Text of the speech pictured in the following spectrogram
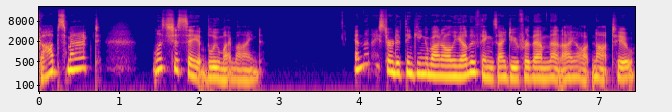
Gobsmacked? Let's just say it blew my mind. And then I started thinking about all the other things I do for them that I ought not to,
